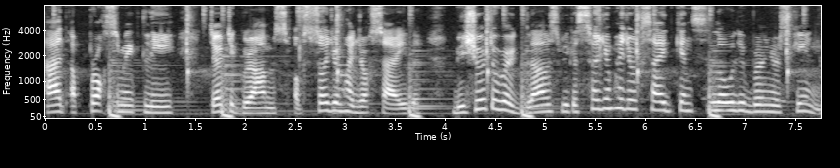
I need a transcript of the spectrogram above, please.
add approximately 30 grams of sodium hydroxide. Be sure to wear gloves because sodium hydroxide can slowly burn your skin.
